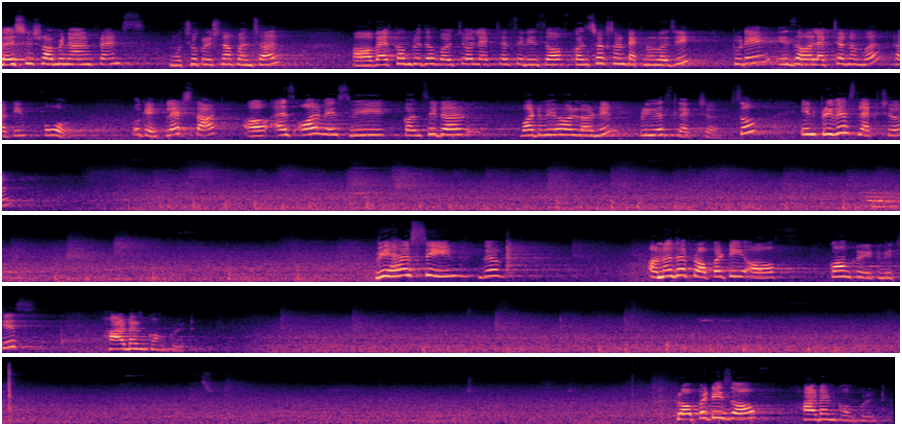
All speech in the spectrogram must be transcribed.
Jai Shri Swaminarayan friends, Muchu Krishna Panchal. Uh, welcome to the virtual lecture series of construction technology. Today is our lecture number 34. Okay, let's start. Uh, as always, we consider what we have learned in previous lecture. So, in previous lecture, we have seen the another property of concrete which is hardened concrete. Properties of hardened concrete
